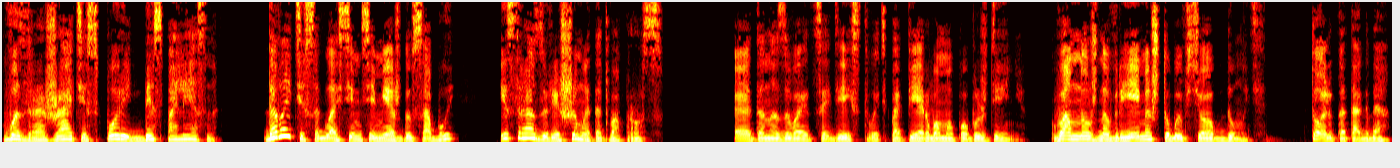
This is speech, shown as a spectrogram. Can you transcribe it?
Возражать и спорить бесполезно. Давайте согласимся между собой и сразу решим этот вопрос. Это называется действовать по первому побуждению. Вам нужно время, чтобы все обдумать. Только тогда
